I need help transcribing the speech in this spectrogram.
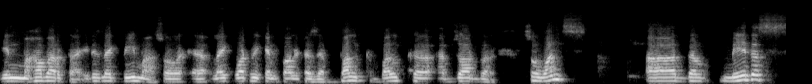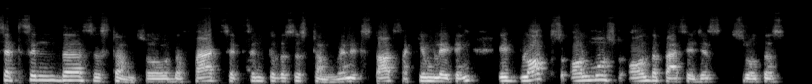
in Mahabharata. It is like Bhima. So uh, like what we can call it as a bulk, bulk uh, absorber. So once uh, the medas sets in the system so the fat sets into the system when it starts accumulating it blocks almost all the passages srotas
